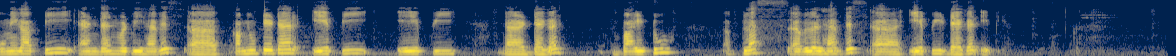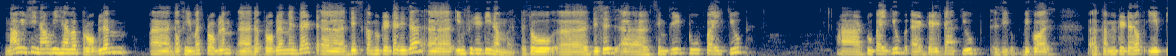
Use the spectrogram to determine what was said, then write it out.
omega p and then what we have is commutator AP AP uh, dagger by 2 uh, plus uh, we will have this uh, AP dagger AP. Now you see now we have a problem uh, the famous problem uh, the problem is that this commutator is a infinity number. So this is simply 2 pi cube uh, 2 pi cube delta cube 0 because commutator of AP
